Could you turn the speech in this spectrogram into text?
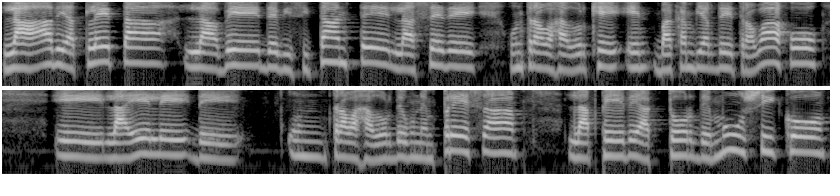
la A de atleta, la B de visitante, la C de un trabajador que va a cambiar de trabajo, eh, la L de un trabajador de una empresa, la P de actor de músico,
